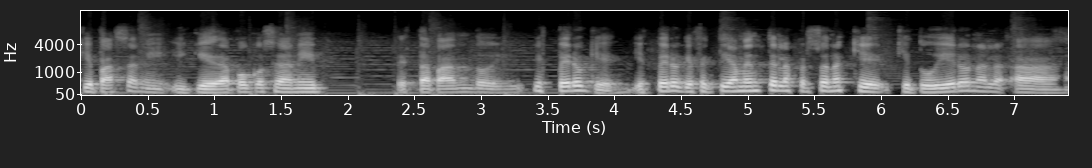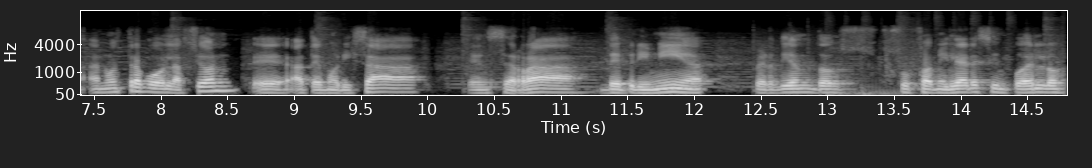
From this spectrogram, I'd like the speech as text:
que pasan y, que de a poco se van a ir destapando y, espero que, y espero que efectivamente las personas que, que tuvieron a nuestra población eh, atemorizada, encerrada, deprimida, perdiendo sus familiares sin poderlos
